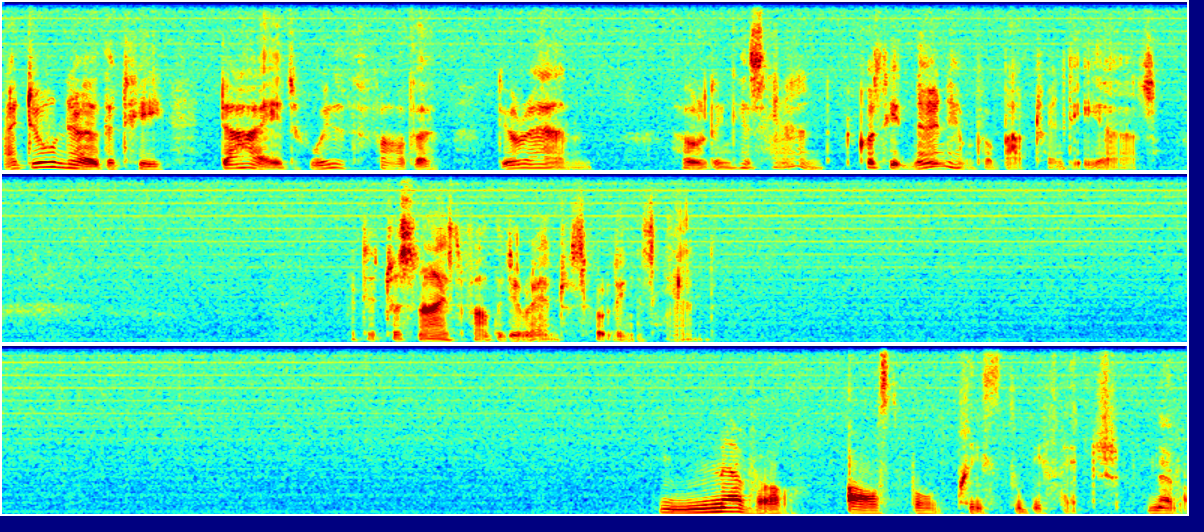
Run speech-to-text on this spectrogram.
I do know that he died with Father Durán holding his hand because he'd known him for about 20 years. But it was nice Father Durán was holding his hand. He never asked for a priest to be fetched, never.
